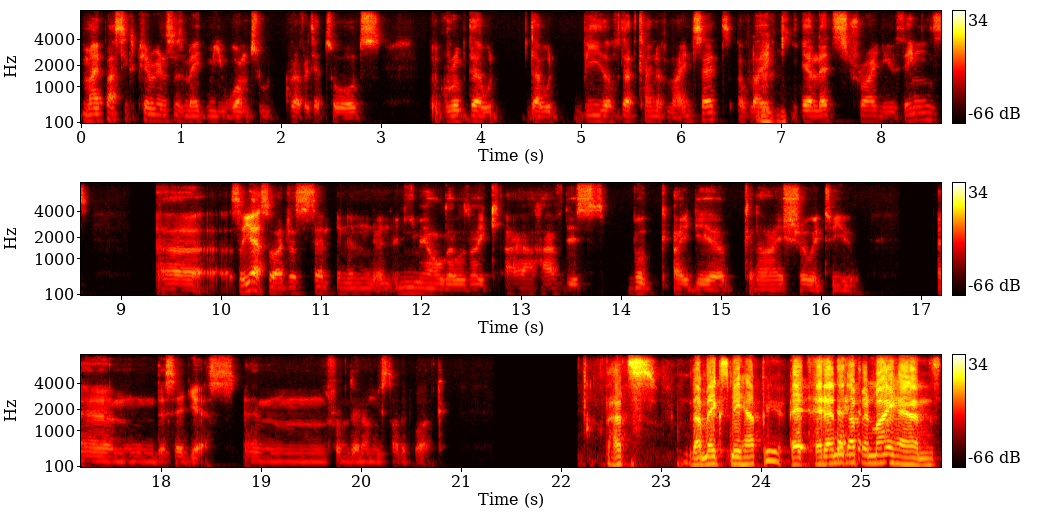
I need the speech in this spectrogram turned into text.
my past experiences made me want to gravitate towards a group that would that would be of that kind of mindset of like, mm-hmm. yeah, let's try new things. Uh, so yeah, so I just sent in an, an, email that was like, I have this book idea. Can I show it to you? And they said yes. And from then on, we started work. That's that makes me happy. It, it ended up in my hands.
